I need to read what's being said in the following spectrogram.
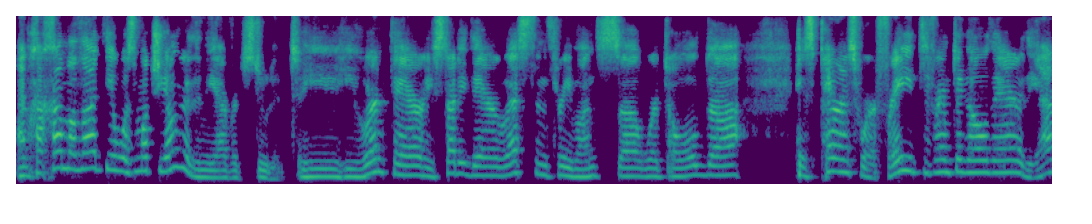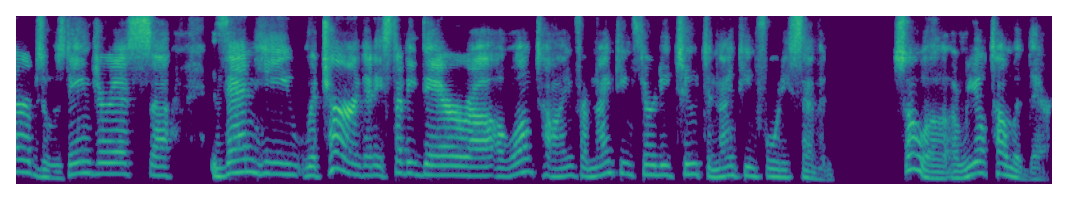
And Chacham Avadia was much younger than the average student. He he learned there, he studied there less than three months, uh, we're told. Uh, his parents were afraid for him to go there. The Arabs, it was dangerous. Uh, then he returned and he studied there uh, a long time from 1932 to 1947. So uh, a real Talmud there.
